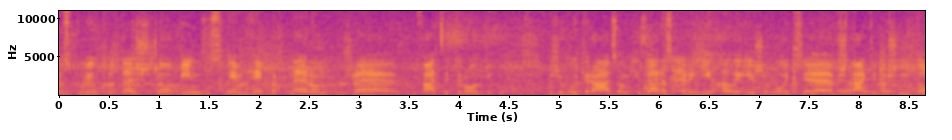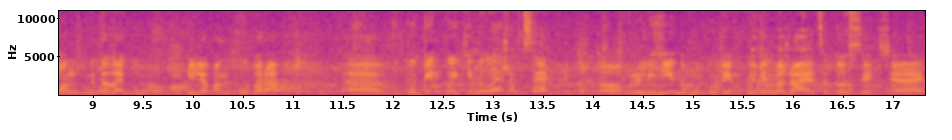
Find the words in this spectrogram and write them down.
розповів про те, що він зі своїм гей-партнером вже 20 років живуть разом і зараз переїхали і живуть в штаті Вашингтон недалеко біля Ванкувера. Е, В будинку, який належав церкві, тобто в релігійному будинку. І він вважає це досить е,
